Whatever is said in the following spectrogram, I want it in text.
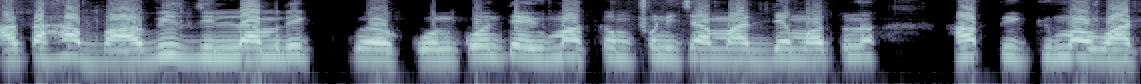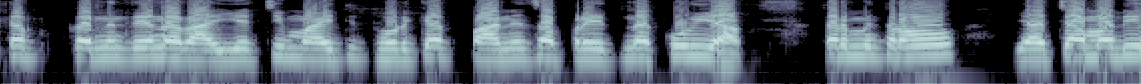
आता हा बावीस जिल्ह्यामध्ये कोणकोणत्या विमा कंपनीच्या माध्यमातून हा पीक विमा वाटप करण्यात येणार आहे याची माहिती थोडक्यात पाहण्याचा प्रयत्न करूया. तर मित्रांनो याच्यामध्ये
